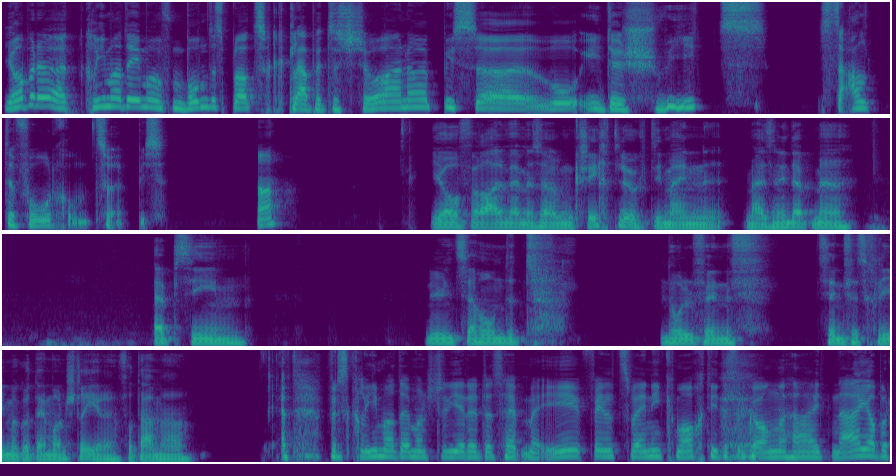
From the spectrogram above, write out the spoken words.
Ja, aber äh, die Klimademo auf dem Bundesplatz, ich glaube, das ist schon auch noch etwas, äh, wo in der Schweiz selten vorkommt, so etwas. Ah? Ja, vor allem, wenn man so eine Geschichte schaut. Ich meine, ich weiß nicht, ob man. ob sie im 1905 sind fürs Klima demonstrieren. Von dem her. fürs Klima demonstrieren, das hat man eh viel zu wenig gemacht in der Vergangenheit. Nein, aber,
